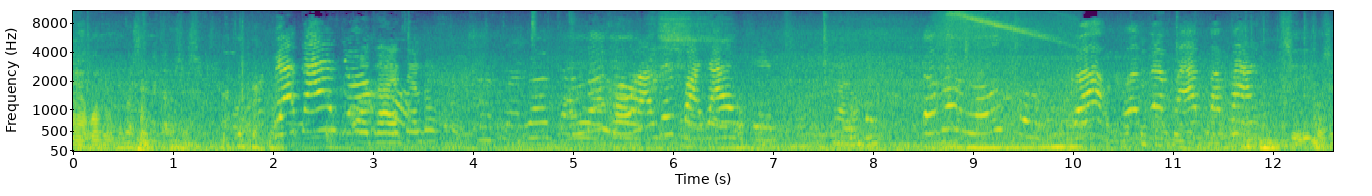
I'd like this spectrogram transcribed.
Hola, guapo. ¿Qué vas a inventaros eso? Otra vez el Sí, pues sí.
